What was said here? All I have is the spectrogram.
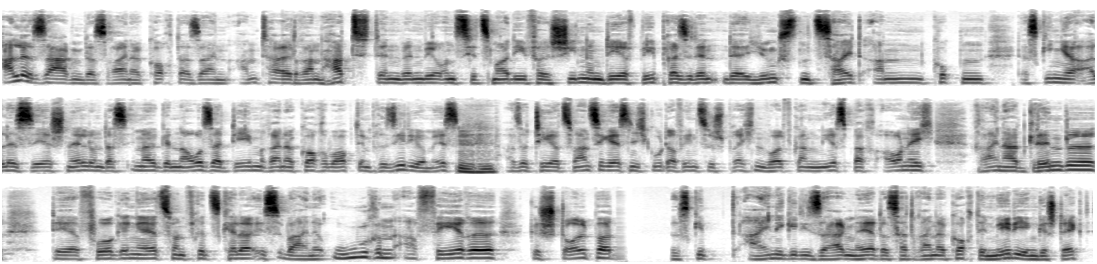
alle sagen, dass Rainer Koch da seinen Anteil dran hat, denn wenn wir uns jetzt mal die verschiedenen DFB-Präsidenten der jüngsten Zeit angucken, das ging ja alles sehr schnell und das immer genau seitdem Rainer Koch überhaupt im Präsidium ist. Mhm. Also Theo Zwanziger ist nicht gut auf ihn zu sprechen, Wolfgang Niersbach auch nicht, Reinhard Grindel, der Vorgänger jetzt von Fritz Keller, ist über eine Uhrenaffäre gestolpert. Es gibt einige, die sagen, naja, das hat Rainer Koch den Medien gesteckt.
